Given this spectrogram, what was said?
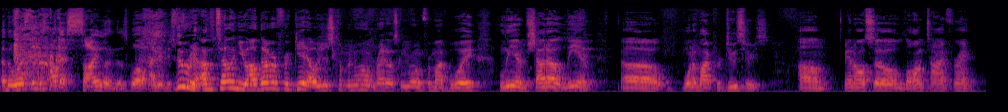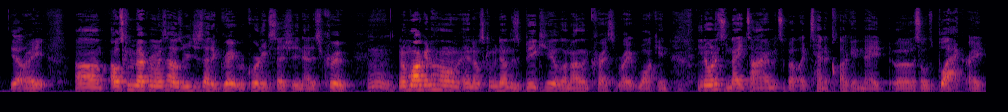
And the worst thing is how they're silent as well, and it just Dude, freaks- I'm telling you, I'll never forget. I was just coming home, right? I was coming home from my boy Liam. Shout out Liam, uh, one of my producers, um, and also longtime friend. Yeah. Right. Um, I was coming back from his house. We just had a great recording session at his crib. Mm. And I'm walking home, and I was coming down this big hill on Island Crest, right? Walking, you know, when it's nighttime, it's about like 10 o'clock at night, uh, so it's black, right?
